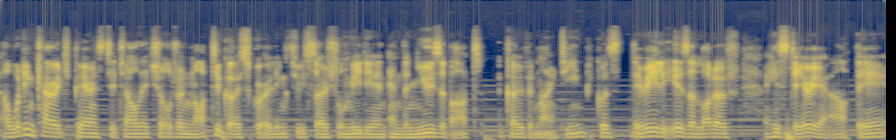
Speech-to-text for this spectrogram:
I would encourage parents to tell their children not to go scrolling through social media and the news about COVID 19 because there really is a lot of hysteria out there,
